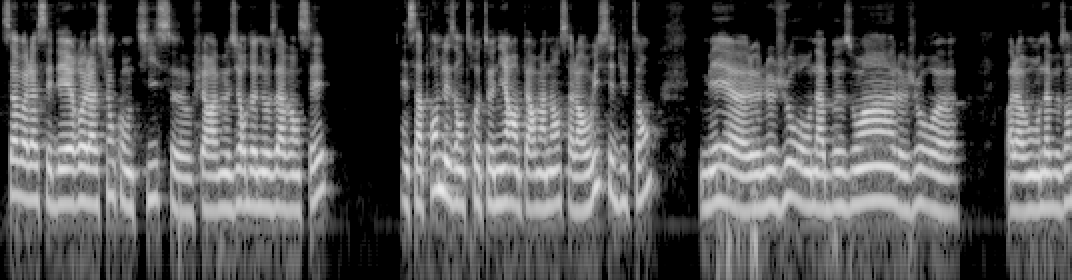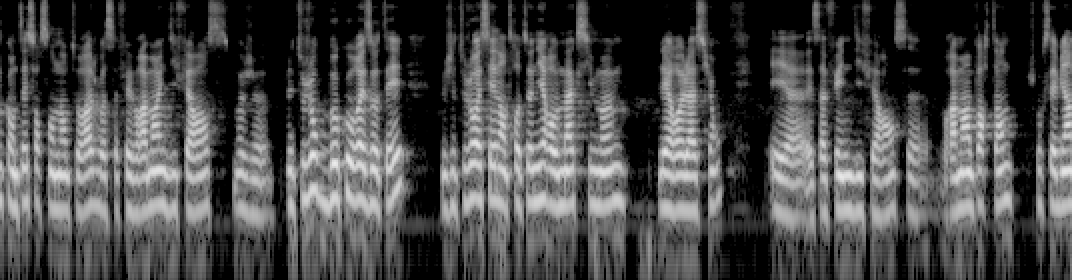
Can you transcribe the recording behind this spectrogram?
ça, voilà, c'est des relations qu'on tisse au fur et à mesure de nos avancées. Et ça prend de les entretenir en permanence. Alors oui, c'est du temps, mais euh, le jour où on a besoin, le jour euh, voilà, on a besoin de compter sur son entourage, bah, ça fait vraiment une différence. Moi, j'ai toujours beaucoup réseauté, mais j'ai toujours essayé d'entretenir au maximum les relations. Et, euh, ça fait une différence vraiment importante. Je trouve que c'est bien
